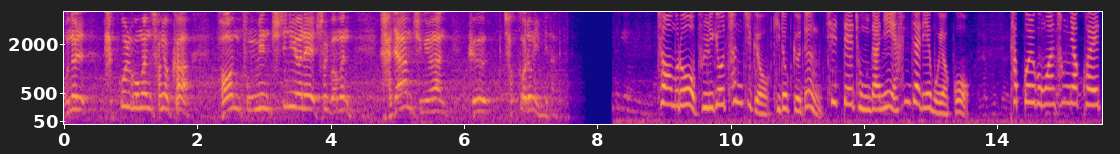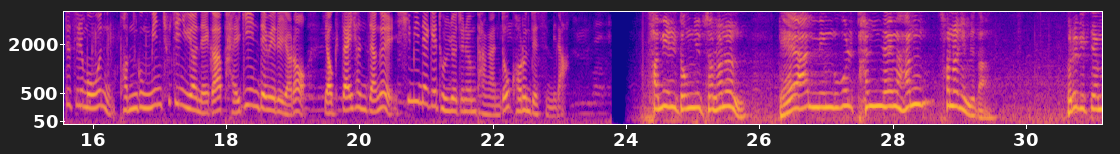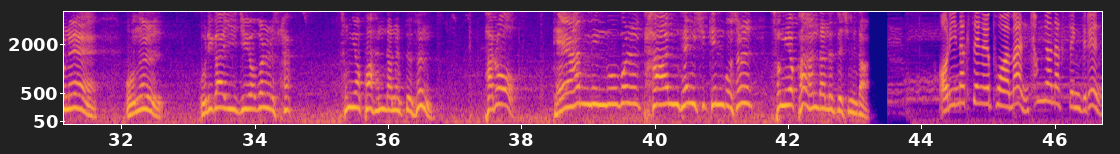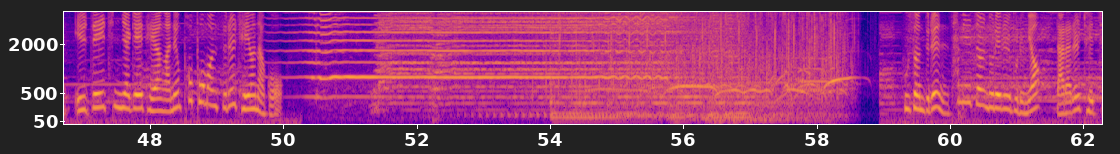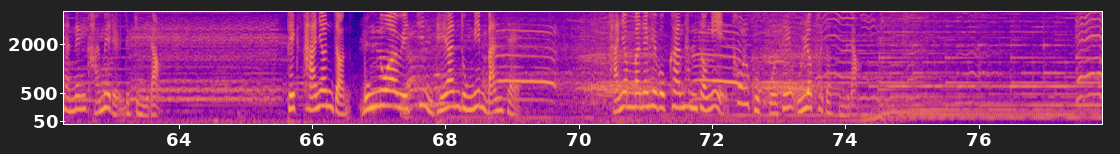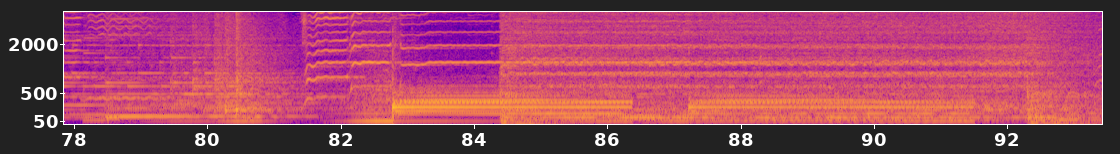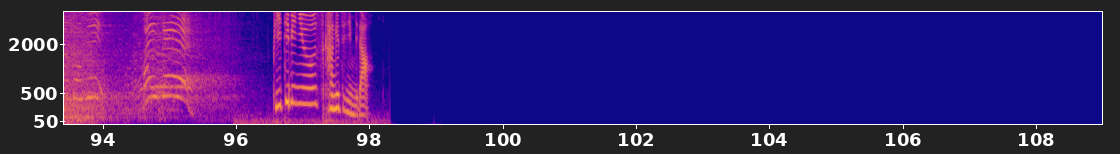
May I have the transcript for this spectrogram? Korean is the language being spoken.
오늘 탁골공원 성역화 번국민 추진위원회의 출범은 가장 중요한 그 첫걸음입니다. 처음으로 불교, 천주교, 기독교 등 7대 종단이 한자리에 모였고 탑골공원 성역화의 뜻을 모은 범국민 추진위원회가 발기인 대회를 열어 역사의 현장을 시민에게 돌려주는 방안도 거론됐습니다. 3.1 독립선언은 대한민국을 탄생한 선언입니다. 그렇기 때문에 오늘 우리가 이 지역을 사- 성역화한다는 뜻은 바로 대한민국을 탄생시킨 곳을 성역화한다는 뜻입니다. 어린 학생을 포함한 청년 학생들은 일제의 침략에 대항하는 퍼포먼스를 재현하고 후손들은 3.1절 노래를 부르며 나라를 되찾는 감회를 느낍니다. 104년 전 목놓아 외친 대한 독립 만세. 4년 만에 회복한 함성이 서울 곳곳에 울려 퍼졌습니다. BTV 뉴스 강혜진입니다.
